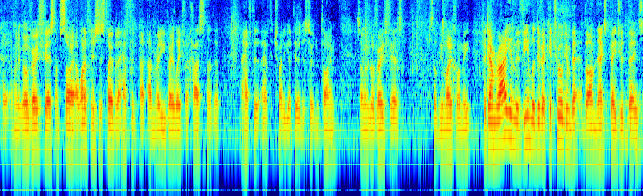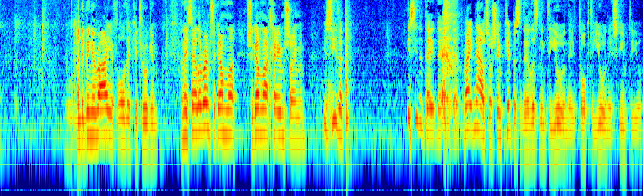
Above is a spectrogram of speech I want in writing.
Okay, I'm going to go very fast. I'm sorry. I want to finish this story, but I have to. I, am ready very late for Chasna. That I have to. I have to try to get there at a certain time. So I'm going to go very fast. So be of me. The Gamraya Mevim Lediver Ketrugim Bam. The next page Yud Beis. And they bring a raya for all their Ketrugim, and they say Larim Shagamla Shagamla Cherim Shoimim. You see that You see that they, they that right now it's Hashem Kippur, so they're listening to you and they talk to you and they scream to you.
